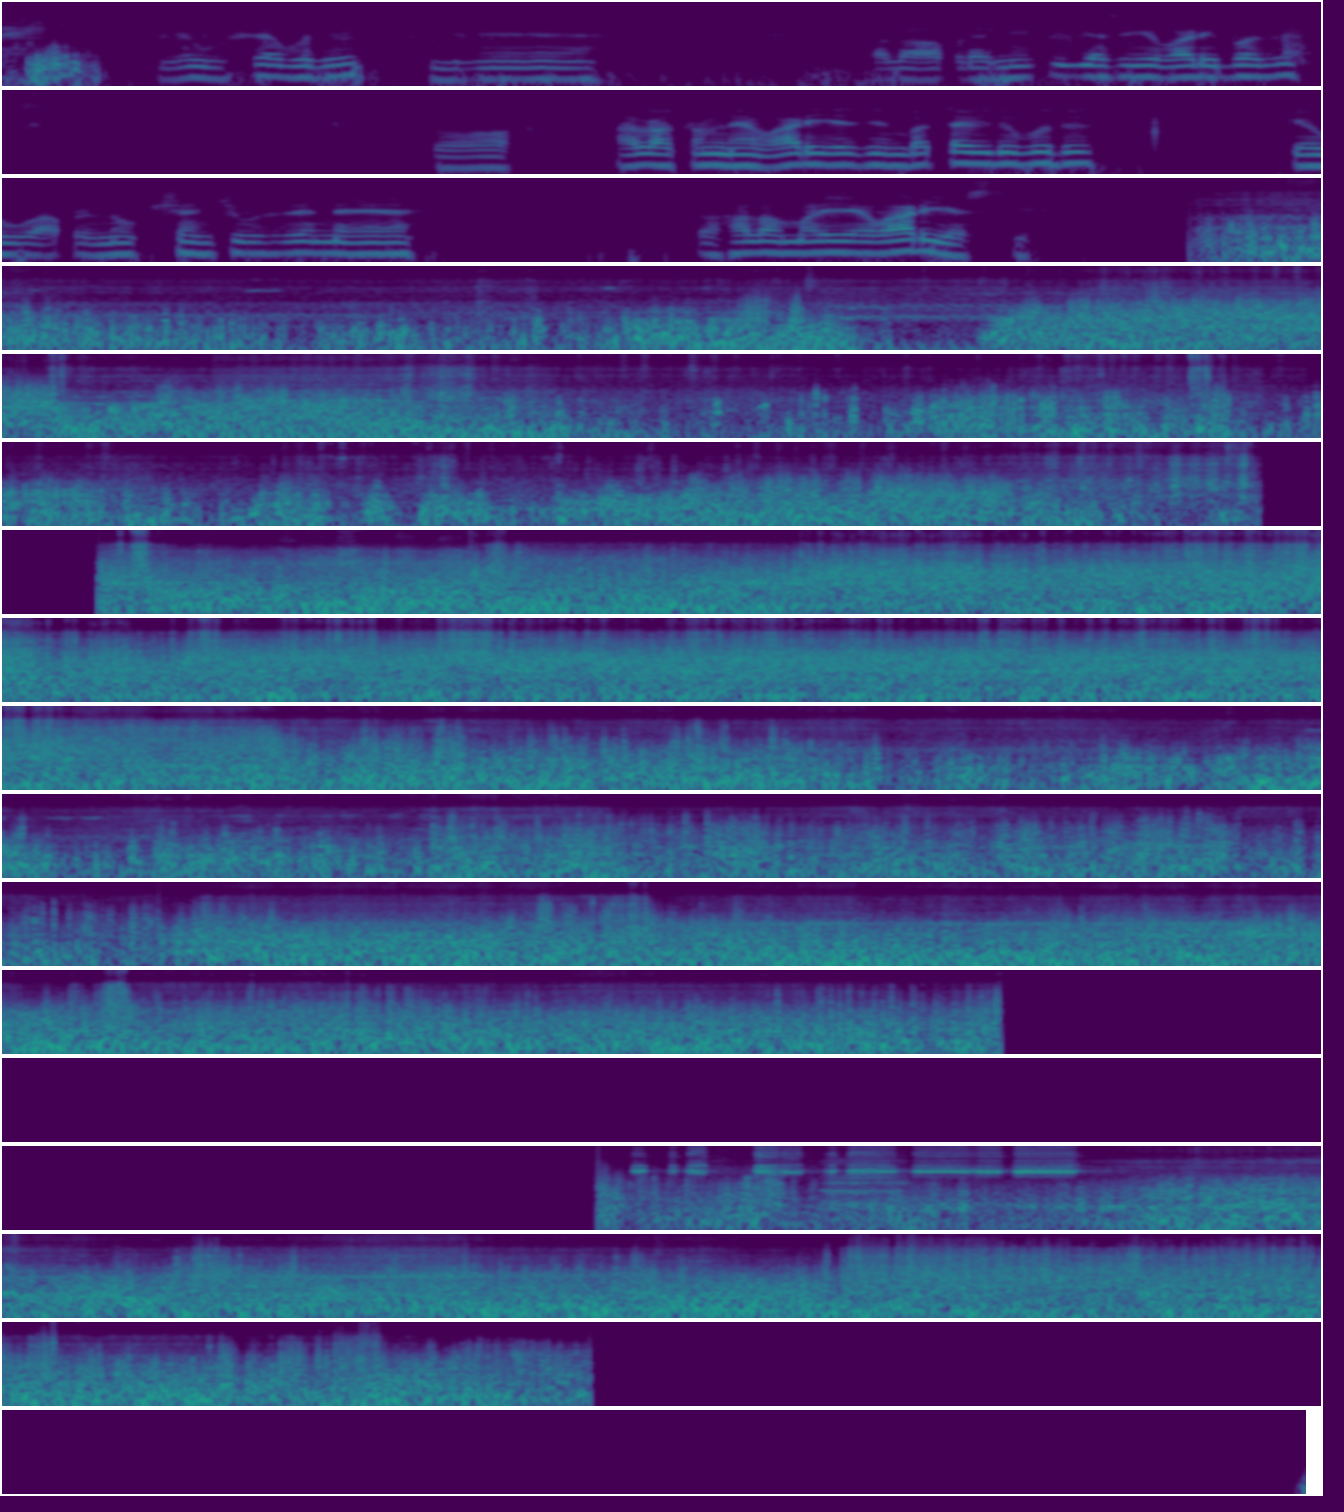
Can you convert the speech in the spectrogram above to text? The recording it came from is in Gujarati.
એવું છે બધું. ને હાલો આપણે નીકળી ગયા છીએ વાડી બાજુ. તો હાલો તમને વાડીએ જઈને બતાવી દઉં બધું કેવું આપણે નુકસાન શું છે ને. તો હાલો મળીએ વાડીએ જથી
